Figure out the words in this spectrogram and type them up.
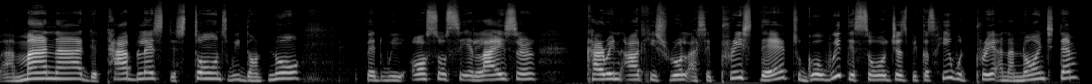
uh, manna, the tablets, the stones. We don't know, but we also see Eleazar carrying out his role as a priest there to go with the soldiers because he would pray and anoint them.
